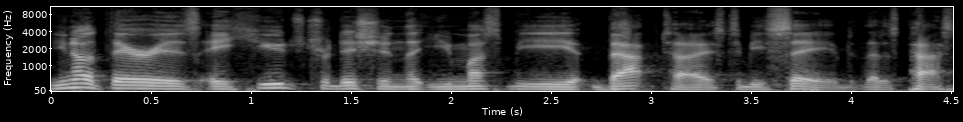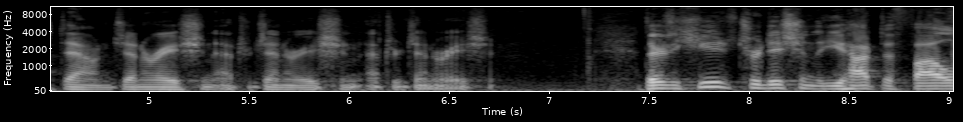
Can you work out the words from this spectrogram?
You know that there is a huge tradition that you must be baptized to be saved that is passed down generation after generation after generation. There's a huge tradition that you have to follow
